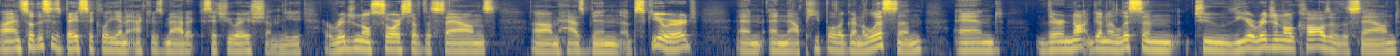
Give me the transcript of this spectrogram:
Uh, and so this is basically an acousmatic situation. The original source of the sounds um, has been obscured, and, and now people are going to listen, and they're not going to listen to the original cause of the sound.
